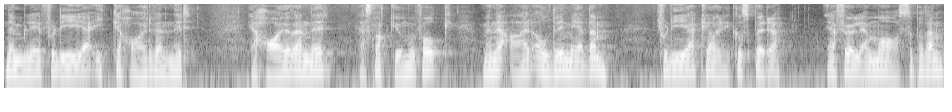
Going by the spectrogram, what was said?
nemlig fordi jeg ikke har venner. Jeg har jo venner, jeg snakker jo med folk, men jeg er aldri med dem, fordi jeg klarer ikke å spørre. Jeg føler jeg maser på dem,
